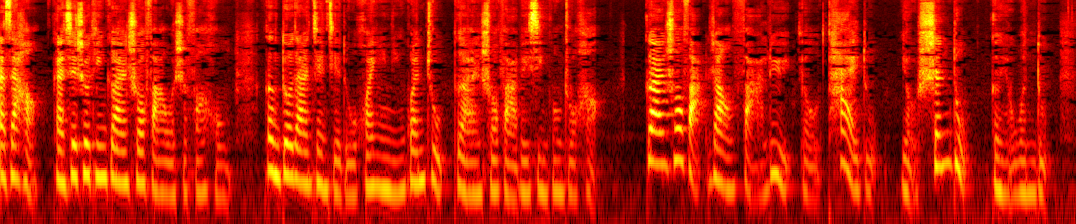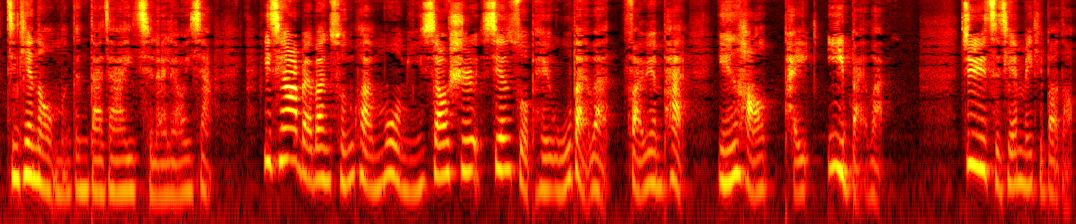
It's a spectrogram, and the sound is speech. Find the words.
大家好，感谢收听个案说法，我是方红。更多的案件解读，欢迎您关注个案说法微信公众号。个案说法让法律有态度、有深度、更有温度。今天呢，我们跟大家一起来聊一下：一千二百万存款莫名消失，先索赔五百万，法院判银行赔一百万。据此前媒体报道，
